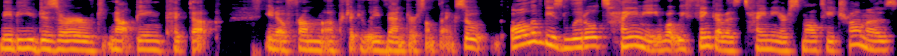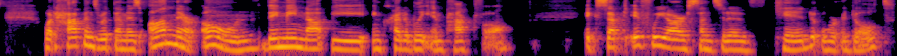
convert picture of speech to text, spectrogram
maybe you deserved not being picked up you know from a particular event or something so all of these little tiny what we think of as tiny or small t traumas what happens with them is on their own they may not be incredibly impactful except if we are a sensitive kid or adult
